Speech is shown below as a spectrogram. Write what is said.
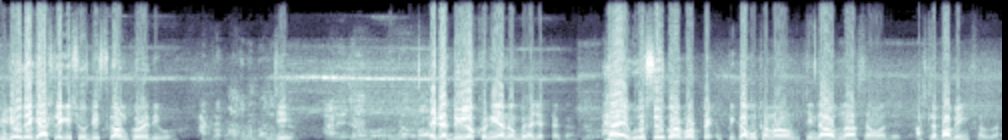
ভিডিও দেখে আসলে কিছু ডিসকাউন্ট করে দিব। জি। এটা দুই লক্ষ নিরানব্বই হাজার টাকা। হ্যাঁ এগুলো সেল করার পর পিক আপ উঠানোর চিন্তা ভাবনা আছে আমাদের। আসলে পাবে ইনশাল্লাহ।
